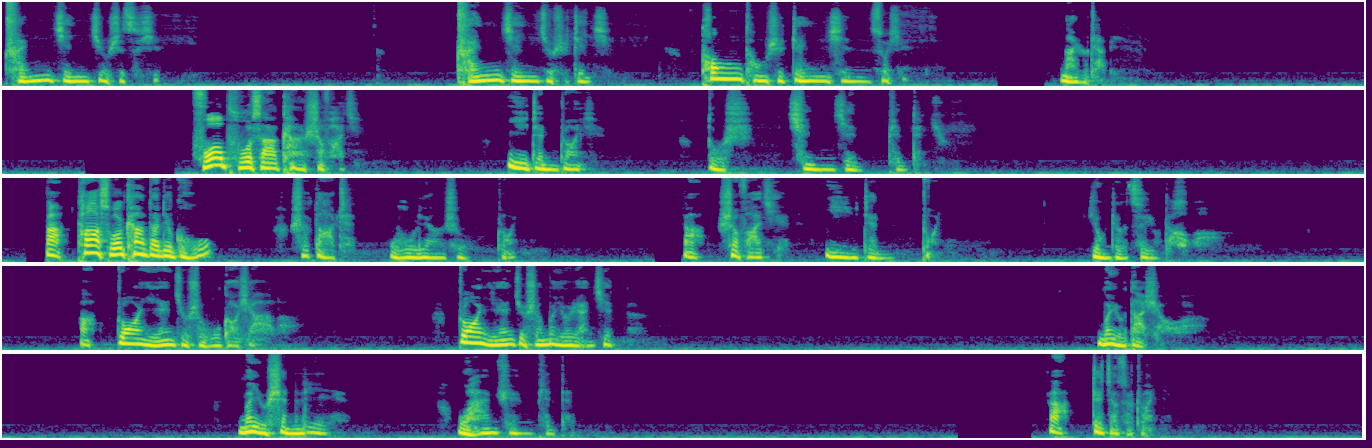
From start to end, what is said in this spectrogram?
纯净就是自信，纯净就是真心。通通是真心所现，哪有差别？佛菩萨看十法界，一真庄严，都是清净平等觉。啊，他所看到的果，是大乘无量寿庄严。啊，十法界一真。用这个字用的好啊！啊，庄严就是无高下了，庄严就是没有染净的，没有大小啊，没有胜利，完全平等啊！这叫做庄严。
